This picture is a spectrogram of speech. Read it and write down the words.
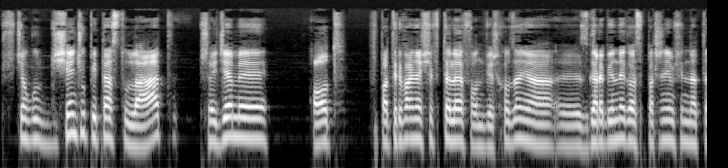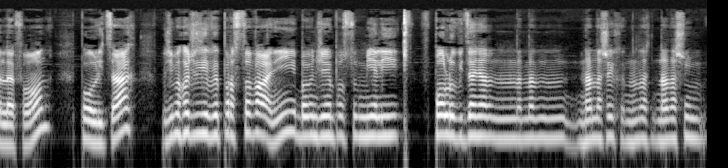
w ciągu 10-15 lat przejdziemy od wpatrywania się w telefon, wiesz, chodzenia y, zgarabionego z patrzeniem się na telefon po ulicach, będziemy chodzili wyprostowani, bo będziemy po prostu mieli polu widzenia na, na, na, naszych, na, na naszym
